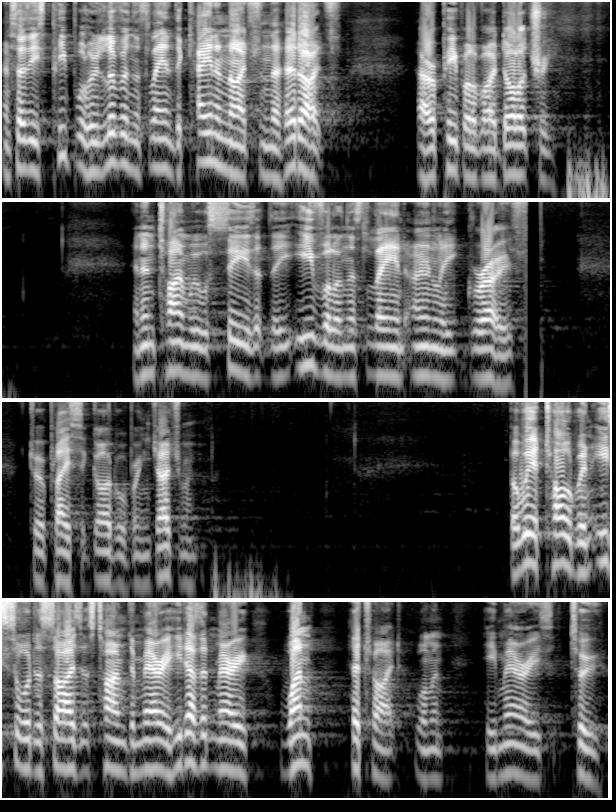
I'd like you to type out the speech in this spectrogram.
And so these people who live in this land, the Canaanites and the Hittites, are a people of idolatry. And in time, we will see that the evil in this land only grows to a place that God will bring judgment. But we're told when Esau decides it's time to marry, he doesn't marry one Hittite woman, he marries two.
